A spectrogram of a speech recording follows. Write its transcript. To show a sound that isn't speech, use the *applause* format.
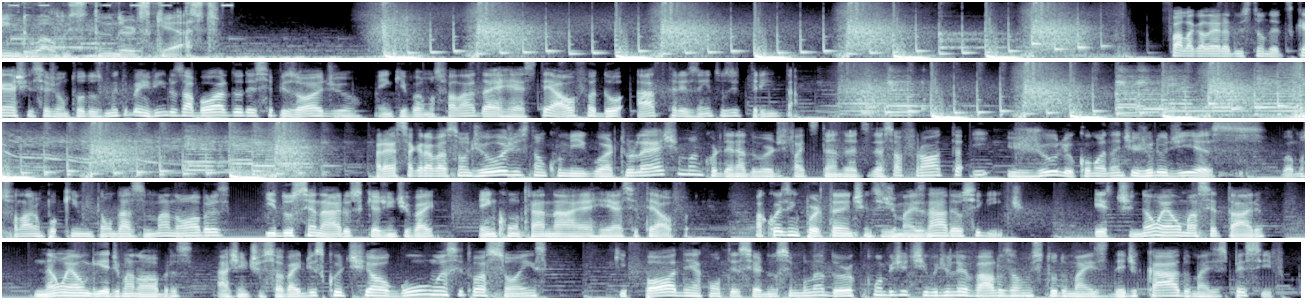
Bem-vindo ao Standards Cast. Fala galera do Standards Cast, sejam todos muito bem-vindos a bordo desse episódio em que vamos falar da RST Alpha do A330. Para essa gravação de hoje estão comigo Arthur Leschman, coordenador de Flight Standards dessa frota, e Júlio, comandante Júlio Dias. Vamos falar um pouquinho então das manobras e dos cenários que a gente vai encontrar na RST Alpha. Uma coisa importante antes de mais nada é o seguinte: este não é um macetário, não é um guia de manobras, a gente só vai discutir algumas situações que podem acontecer no simulador com o objetivo de levá-los a um estudo mais dedicado, mais específico.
